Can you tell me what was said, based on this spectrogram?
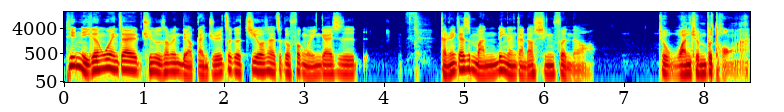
听你跟 Wayne 在群组上面聊，感觉这个季后赛这个氛围应该是，感觉应该是蛮令人感到兴奋的哦。就完全不同啊，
